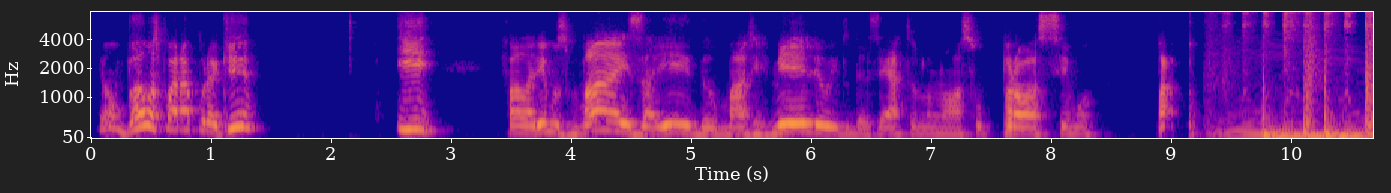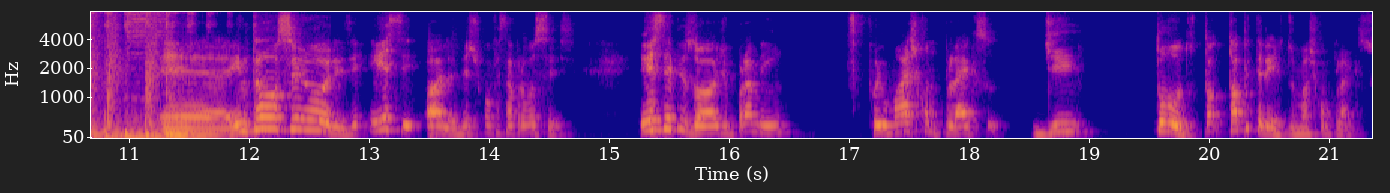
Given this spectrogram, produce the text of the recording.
Então vamos parar por aqui e falaremos mais aí do Mar Vermelho e do deserto no nosso próximo papo. É, então, senhores, esse, olha, deixa eu confessar para vocês. Esse episódio, para mim, foi o mais complexo de todos, to- top 3 dos mais complexos.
